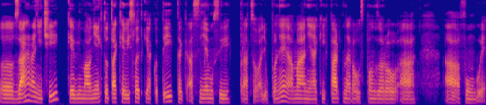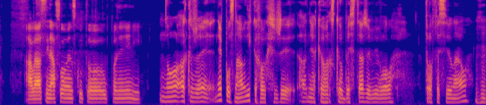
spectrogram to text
v zahraničí, keby mal niekto také výsledky ako ty, tak asi nemusí pracovať úplne a má nejakých partnerov, sponzorov a, a funguje. Ale asi na Slovensku to úplne není. No, akože nepoznám nikoho, že nejakého horského besta, že by bol profesionál, Mhm.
